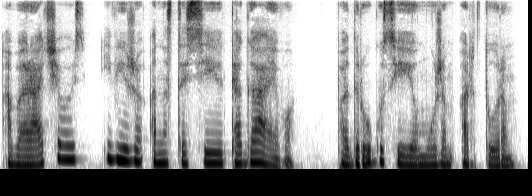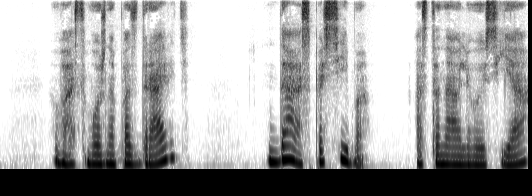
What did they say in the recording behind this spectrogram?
Оборачиваюсь и вижу Анастасию Тагаеву, подругу с ее мужем Артуром. «Вас можно поздравить?» «Да, спасибо». Останавливаюсь я,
